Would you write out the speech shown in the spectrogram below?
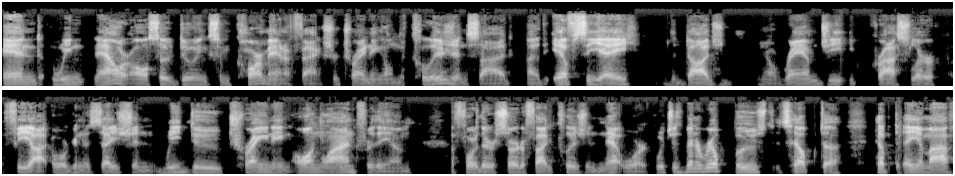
and we now are also doing some car manufacturer training on the collision side. Uh, the FCA, the Dodge, you know, Ram, Jeep, Chrysler, Fiat organization, we do training online for them for their certified collision network, which has been a real boost. It's helped uh, helped AMI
